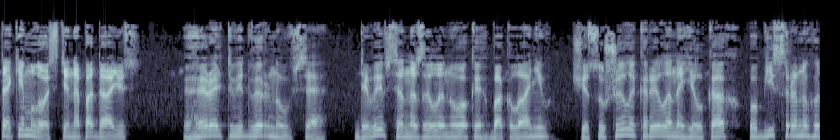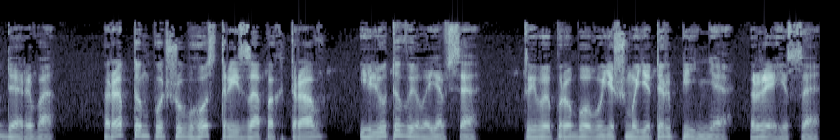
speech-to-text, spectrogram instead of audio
так і млості нападаюсь. Геральт відвернувся, дивився на зеленооких бакланів, що сушили крила на гілках обісраного дерева. Раптом почув гострий запах трав і люто вилаявся. Ти випробовуєш моє терпіння, Регісе.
